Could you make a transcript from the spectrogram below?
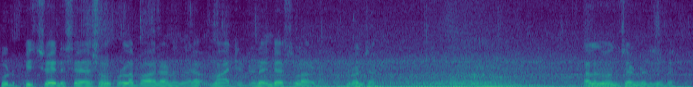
കുടിപ്പിച്ചു. അതിന്റെ ശേഷം ഉള്ള പാലാണ്. നല്ല മാറ്റിയിട്ടുണ്ട് അതിന്റെ ശേഷമുള്ള അവിടെ തല അടിച്ചിട്ട്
